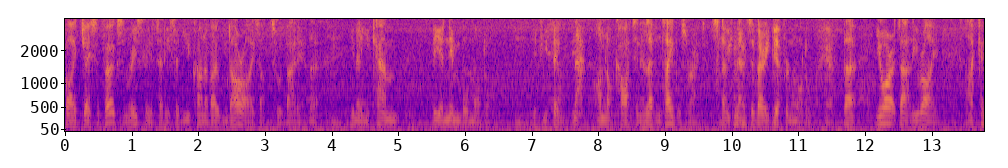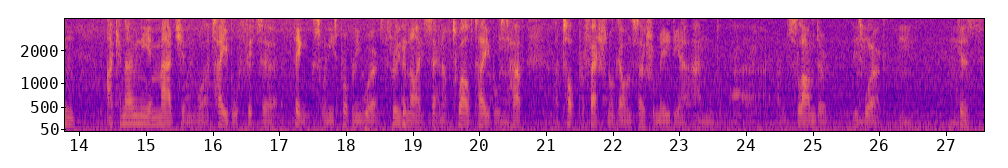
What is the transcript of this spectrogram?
by Jason Ferguson recently said he said you kind of opened our eyes up to about it that hmm. you know you can be a nimble model hmm. if you think nah I'm not carting 11 tables around. So you know it's a very different model. Yeah. but you are exactly right. I can I can only imagine what a table fitter thinks when he's probably worked through the night setting up 12 tables to hmm. have a top professional go on social media and, uh, and slander his mm. work. Mm. Mm. Because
